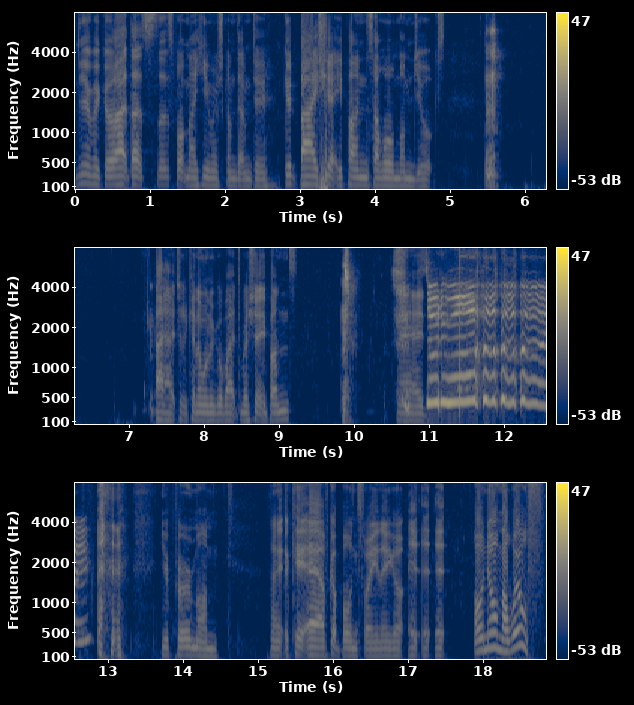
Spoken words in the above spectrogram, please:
There we go. That, that's that's what my humour's come down to. Goodbye, shitty puns. Hello, mum jokes. I actually kind of want to go back to my shitty puns. So do I. your poor mum. Right, okay, uh, I've got bones for you. There you go. Uh, uh, uh. Oh no, my wolf!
